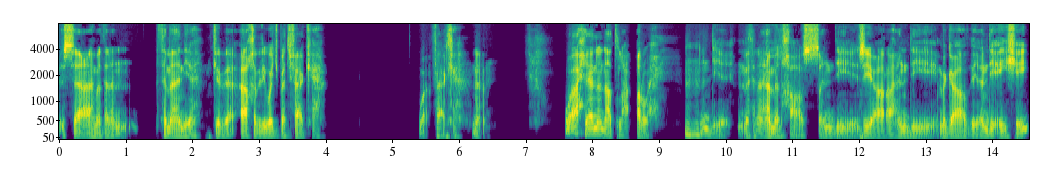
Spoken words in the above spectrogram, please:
الساعة مثلا ثمانية كذا آخذ لي وجبة فاكهة فاكهة نعم وأحيانا أطلع أروح مم. عندي مثلا عمل خاص عندي زيارة عندي مقاضي عندي أي شيء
